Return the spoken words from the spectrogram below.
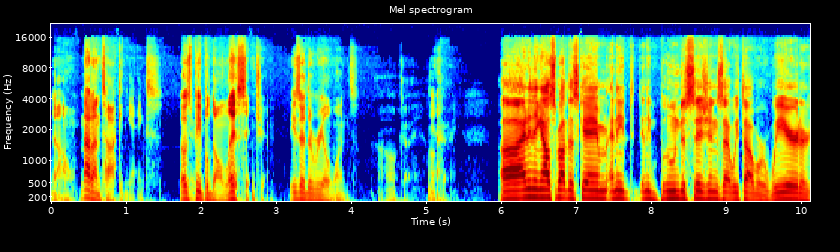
no, not on Talking Yanks. Those people don't listen, Jim. These are the real ones. Okay. Yeah. Okay. Uh, anything else about this game? Any any Boone decisions that we thought were weird or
